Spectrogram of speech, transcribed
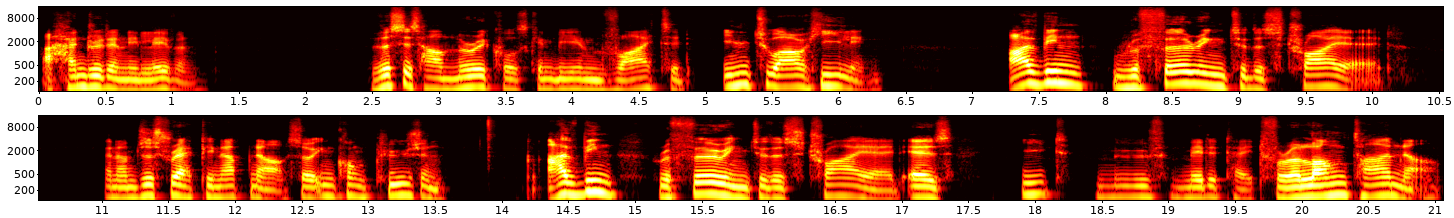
111. This is how miracles can be invited into our healing. I've been referring to this triad, and I'm just wrapping up now. So, in conclusion, I've been referring to this triad as eat, move, meditate for a long time now.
